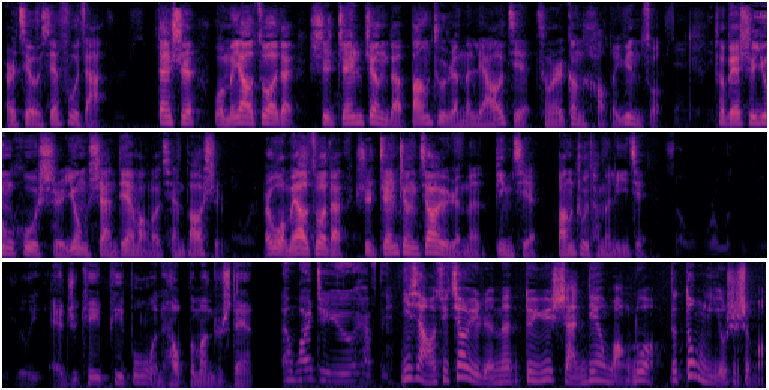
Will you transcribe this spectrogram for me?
而且有些复杂。但是我们要做的是真正的帮助人们了解，从而更好的运作。特别是用户使用闪电网络钱包时。而我们要做的是真正教育人们，并且帮助他们理解。So what we're looking to do is really educate people and help them understand. And why do you have the 你想要去教育人们对于闪电网络的动力又是什么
